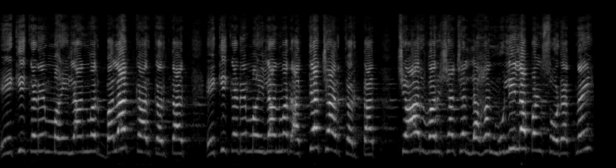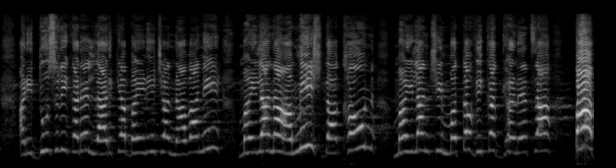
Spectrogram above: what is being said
एकीकडे महिलांवर बलात्कार करतात एकीकडे महिलांवर अत्याचार करतात चार वर्षाच्या लहान मुलीला पण सोडत नाही आणि दुसरीकडे लाडक्या बहिणीच्या नावाने महिलांना आमिष दाखवून महिलांची मतं विकत घेण्याचा पाप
